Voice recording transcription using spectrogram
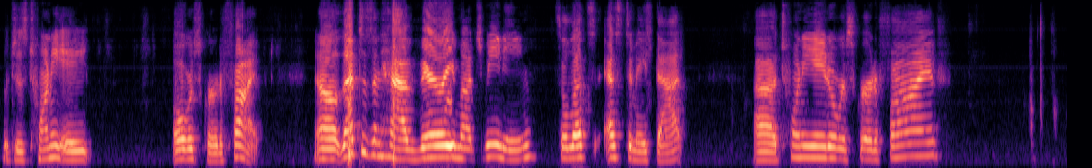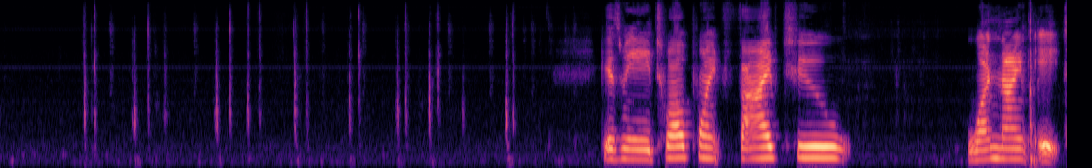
which is 28 over square root of 5. Now, that doesn't have very much meaning, so let's estimate that. Uh, 28 over square root of 5 gives me 12.52198.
